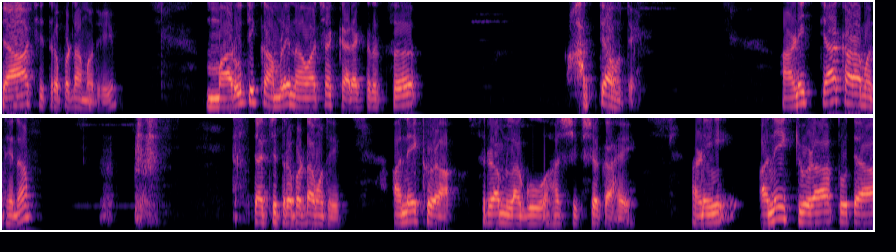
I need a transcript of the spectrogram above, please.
त्या चित्रपटामध्ये मारुती कांबळे नावाच्या कॅरेक्टरचं हत्या होते. आणि त्या काळामध्ये ना त्या चित्रपटामध्ये अनेक वेळा श्रीराम लागू हा शिक्षक आहे. आणि अनेक वेळा तो त्या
